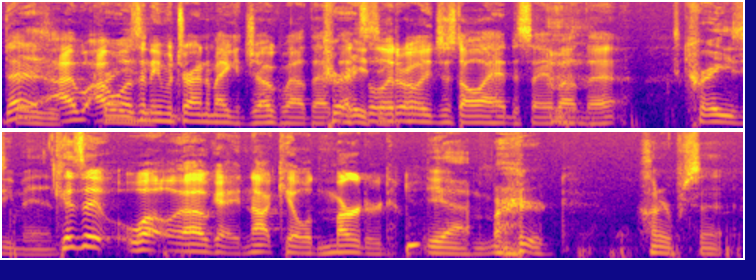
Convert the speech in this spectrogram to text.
That, Crazy, I, I wasn't even trying to make a joke about that. That's literally just all I had to say about that. It's crazy, man. Because it, well, okay, not killed, murdered. Yeah, murdered. Hundred percent.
